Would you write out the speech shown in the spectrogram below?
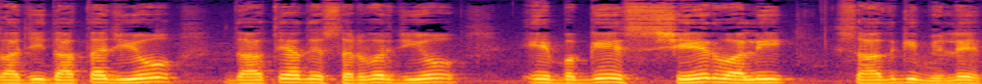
ਕਾਜੀ ਦਾਤਾ ਜੀਓ, ਦਾਤਿਆਂ ਦੇ ਸਰਵਰ ਜੀਓ, ਇਹ ਬੱਗੇ ਸ਼ੇਰ ਵਾਲੀ ਸਾਦਗੀ ਮਿਲੇ।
